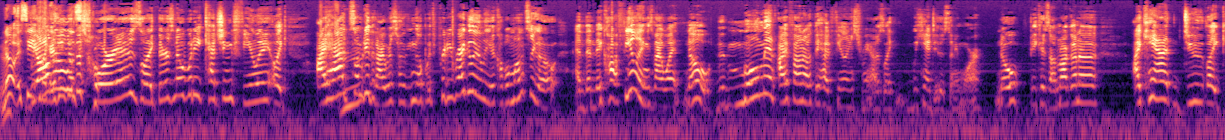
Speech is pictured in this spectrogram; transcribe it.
no. See, we like, all I know think what the that's score is. Like, there's nobody catching feeling. Like, I had Mhm. somebody that I was hooking up with pretty regularly a couple months ago, and then they caught feelings, and I went, no. The moment I found out they had feelings for me, I was like, we can't do this anymore. Nope, because I'm not gonna. I can't do like.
